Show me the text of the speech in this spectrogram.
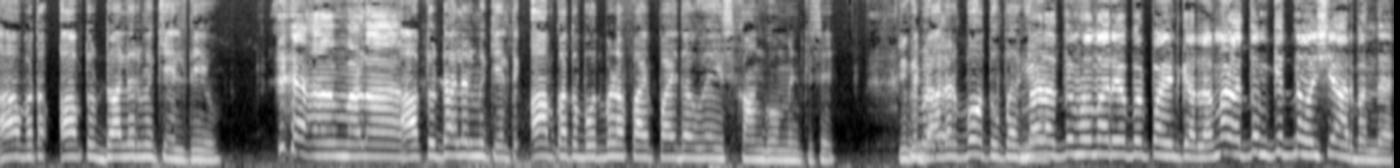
आप बताओ आप तो डॉलर में खेलते हो। माड़ा आप तो डॉलर में खेलते हो। आपका तो बहुत बड़ा फाय- फ़ायदा हुआ है इस खान गवर्नमेंट से। क्योंकि डॉलर बहुत ऊपर गया। मड़ा तुम हमारे ऊपर पॉइंट कर रहा है। मड़ा तुम कितना होशियार बंदा है।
